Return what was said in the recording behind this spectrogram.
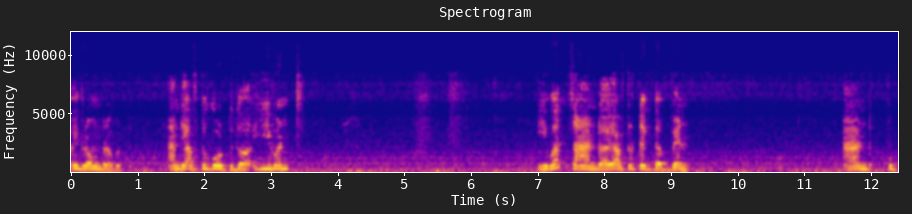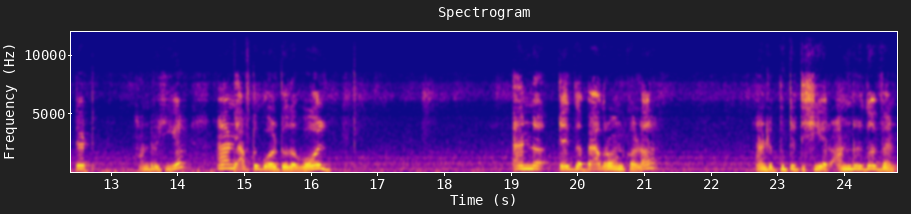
a brown rabbit, and you have to go to the event. Events and uh, you have to take the when and put it under here. And you have to go to the world. And uh, take the background color and put it here under the ven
